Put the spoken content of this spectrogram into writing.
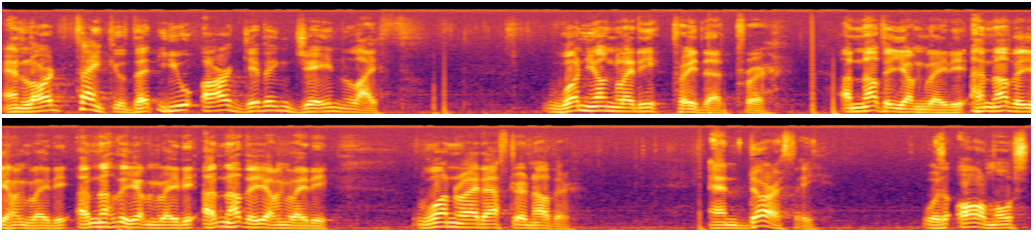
And Lord, thank you that you are giving Jane life. One young lady prayed that prayer. Another young lady, another young lady, another young lady, another young lady, one right after another. And Dorothy was almost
